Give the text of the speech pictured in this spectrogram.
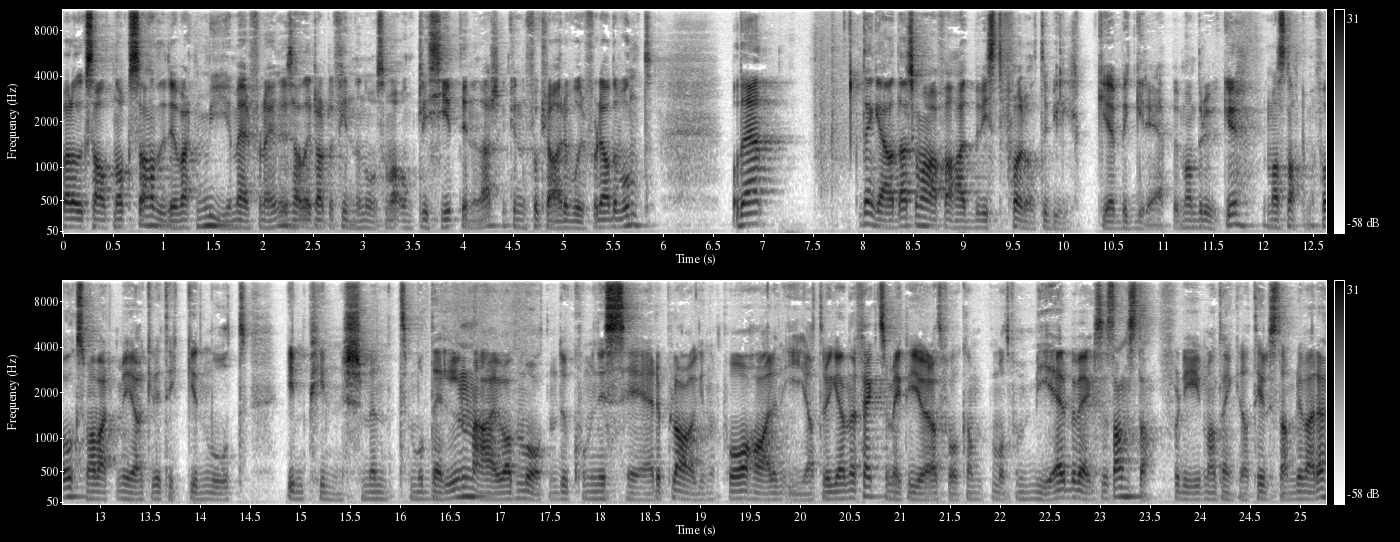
Paradoksalt nok så hadde de jo vært mye mer fornøyd hvis jeg hadde klart å finne noe som var ordentlig kjipt inni der, som kunne forklare hvorfor de hadde vondt. Og det tenker jeg at Der skal man i hvert fall ha et bevisst forhold til hvilke begreper man bruker. Man snakker med folk som har vært mye av kritikken mot impingement-modellen, er jo at måten du kommuniserer plagene på, har en iatrogen effekt, som egentlig gjør at folk kan på en måte få mer bevegelsesangst, da, fordi man tenker at tilstanden blir verre.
